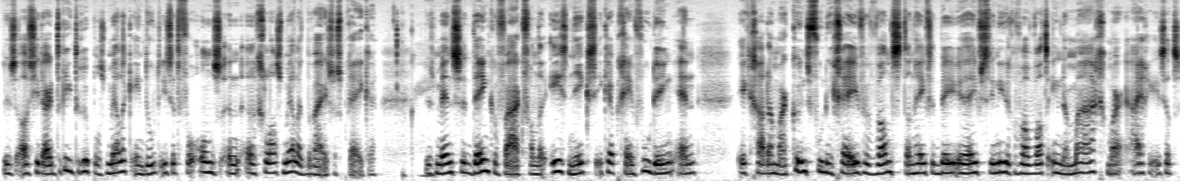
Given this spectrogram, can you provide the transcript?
Dus als je daar drie druppels melk in doet, is het voor ons een, een glas melk, bij wijze van spreken. Dus mensen denken vaak van er is niks, ik heb geen voeding en ik ga dan maar kunstvoeding geven, want dan heeft, het heeft ze in ieder geval wat in de maag. Maar eigenlijk is dat,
